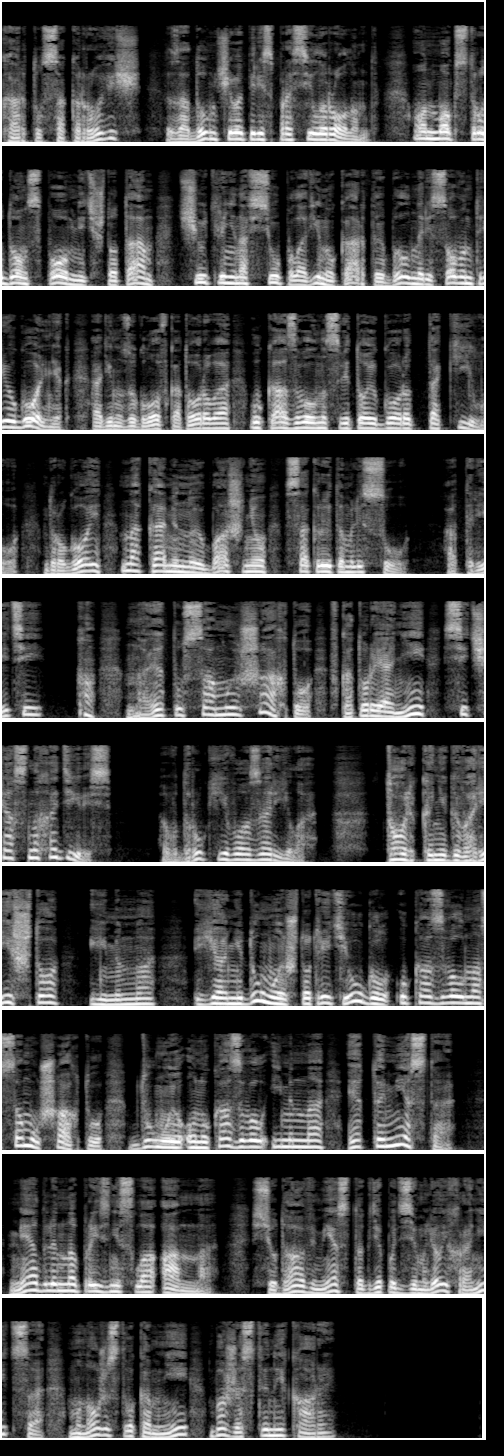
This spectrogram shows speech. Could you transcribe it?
«Карту сокровищ?» Задумчиво переспросил Роланд. Он мог с трудом вспомнить, что там чуть ли не на всю половину карты был нарисован треугольник, один из углов которого указывал на святой город Такилу, другой — на каменную башню в сокрытом лесу, а третий Ха, на эту самую шахту, в которой они сейчас находились. Вдруг его озарило. «Только не говори, что...» «Именно. Я не думаю, что третий угол указывал на саму шахту. Думаю, он указывал именно это место», — медленно произнесла Анна. «Сюда, в место, где под землей хранится множество камней божественной кары».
